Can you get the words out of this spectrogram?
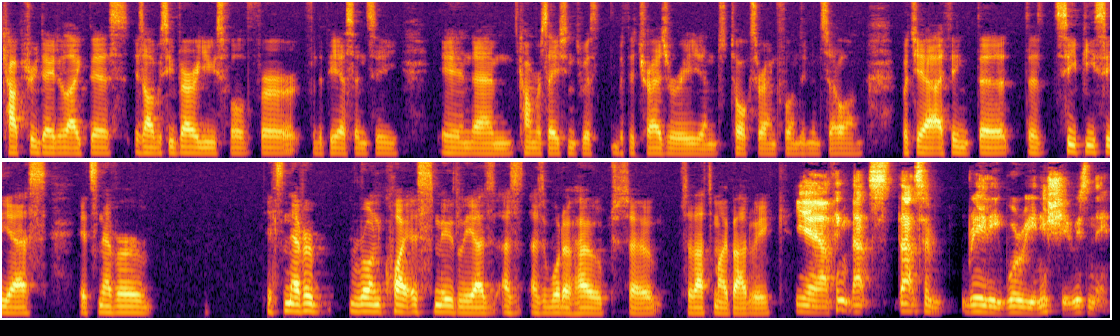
capturing data like this is obviously very useful for for the PSNC in um, conversations with with the Treasury and talks around funding and so on. But yeah, I think the the CPCS it's never it's never run quite as smoothly as as as would have hoped. So so that's my bad week. Yeah, I think that's that's a really worrying issue, isn't it?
